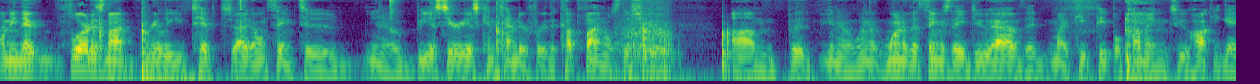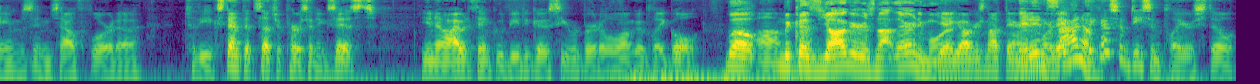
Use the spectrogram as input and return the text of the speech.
I mean, Florida's not really tipped. I don't think to you know be a serious contender for the Cup Finals this year. Um, but you know, one of, one of the things they do have that might keep people coming to hockey games in South Florida, to the extent that such a person exists, you know, I would think would be to go see Roberto Luongo play goal. Well, Um, because Jagr is not there anymore. Yeah, Jagr's not there They didn't anymore. sign they, him. They got some decent players still,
